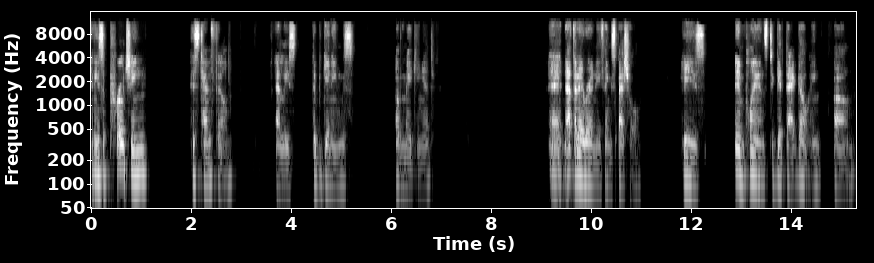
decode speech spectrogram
And he's approaching his 10th film, at least the beginnings of making it. And not that I read anything special. He's in plans to get that going. Um,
